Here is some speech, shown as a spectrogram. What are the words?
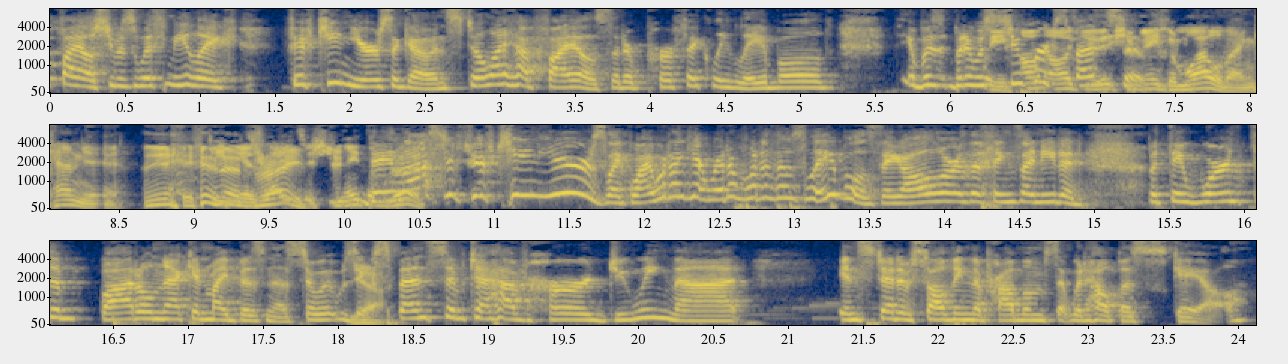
have files. She was with me like 15 years ago and still I have files that are perfectly labeled. It was, but it was You super can't argue that she made them well, then, can you? Yeah, 15 that's right. later, she made They good. lasted 15 years. Like, why would I get rid of one of those labels? They all are the things I needed, but they weren't the bottleneck in my business. So it was Yeah. expensive to have her doing that instead of solving the problems that would help us scale.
